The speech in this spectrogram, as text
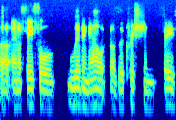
uh, and a faithful living out of the Christian faith,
